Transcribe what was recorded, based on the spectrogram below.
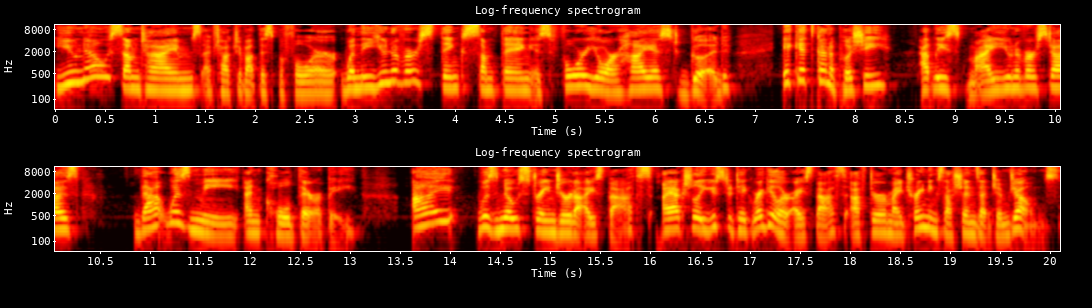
you know, sometimes I've talked about this before, when the universe thinks something is for your highest good, it gets kind of pushy. At least my universe does. That was me and cold therapy. I was no stranger to ice baths. I actually used to take regular ice baths after my training sessions at Gym Jones.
